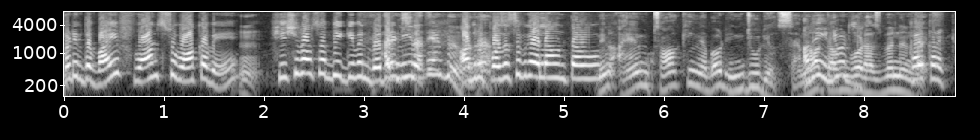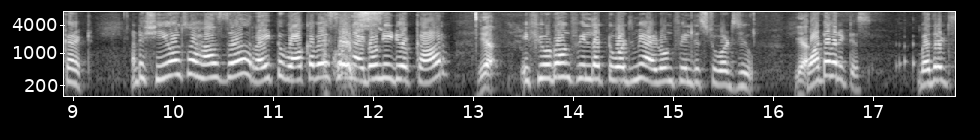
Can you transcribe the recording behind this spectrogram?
but if the wife wants to walk away she should also be given whether అది నేను అదే అంటున్నాను అది కదా. పొజెసివ్గా ఎలా ఉంటావు? నేను I'm talking about individuals I'm అదే not talking about husband and correct correct correct అంటే she also has the right to walk away saying I. Don't need your car yeah if you don't feel that towards me I don't feel this towards you Yeah. Whatever it is whether it's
